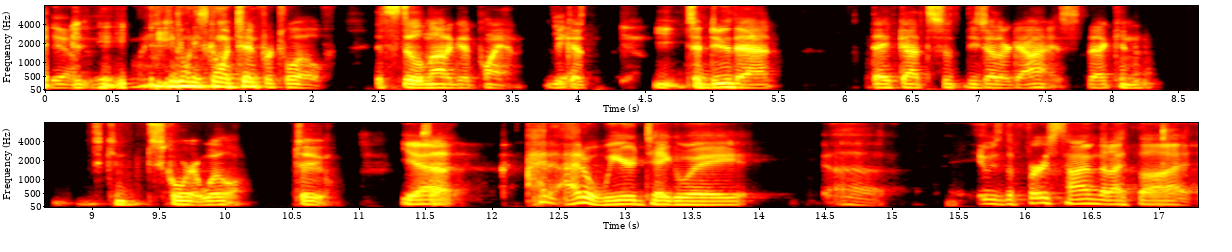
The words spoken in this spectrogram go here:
yeah. It, it, even when he's going 10 for 12, it's still not a good plan because yeah. You, to do that, they've got these other guys that can can score at will too. Yeah, so. I, had, I, had, a weird takeaway. Uh, it was the first time that I thought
